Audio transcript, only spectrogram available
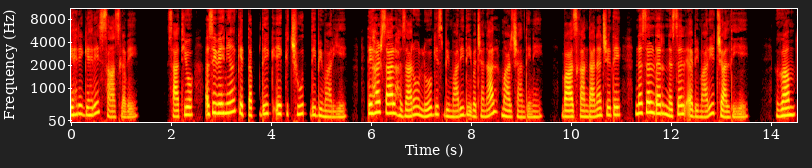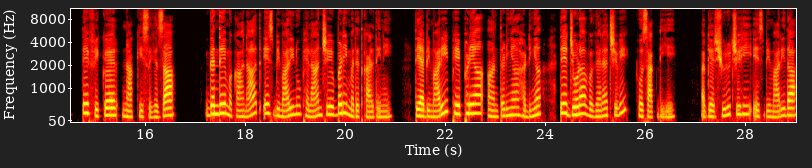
ਗਹਿਰੇ ਗਹਿਰੇ ਸਾਹ ਲਵੇ। ਸਾਥਿਓ, ਅਸੀਂ ਵੇਖਿਆ ਕਿ ਤਪਦਿਕ ਇੱਕ ਛੂਤ ਦੀ ਬਿਮਾਰੀ ਏ ਤੇ ਹਰ ਸਾਲ ਹਜ਼ਾਰਾਂ ਲੋਕ ਇਸ ਬਿਮਾਰੀ ਦੀ ਵਜ੍ਹਾ ਨਾਲ ਮਰ ਜਾਂਦੇ ਨੇ। ਬਾਜ਼ ਖਾਨਦਾਨਾਂ 'ਚ ਤੇ ਨਸਲ ਦਰ ਨਸਲ ਇਹ ਬਿਮਾਰੀ ਚੱਲਦੀ ਏ। ਗਮ ਤੇ ਫਿਕਰ ਨਾਕਿਸ ਗਿਜ਼ਾ ਗੰਦੇ ਮਕਾਨਾਤ ਇਸ ਬਿਮਾਰੀ ਨੂੰ ਫੈਲਾਉਣ 'ਚ ਬੜੀ ਮਦਦ ਕਰਦੇ ਨੇ ਤੇ ਇਹ ਬਿਮਾਰੀ ਫੇਫੜਿਆਂ, ਆਂਤੜੀਆਂ, ਹੱਡੀਆਂ ਤੇ ਜੋੜਾਂ ਵਗੈਰਾ 'ਚ ਵੀ ਹੋ ਸਕਦੀ ਏ। ਅਗਰ ਸ਼ੁਰੂ 'ਚ ਹੀ ਇਸ ਬਿਮਾਰੀ ਦਾ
